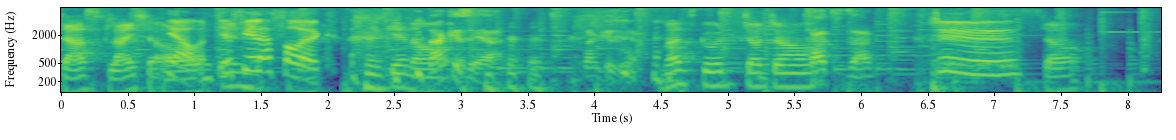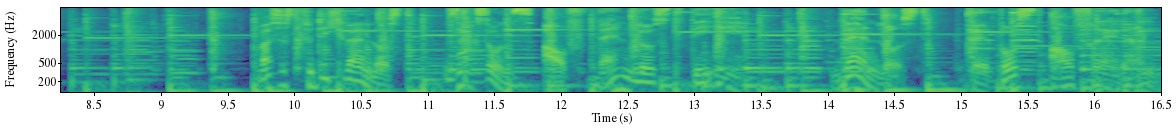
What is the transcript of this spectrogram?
Das gleiche auch. Ja, und dir viel Erfolg. Genau. Danke sehr. Danke sehr. Macht's gut. Ciao, ciao. Ciao zusammen. Tschüss. Ciao. Was ist für dich Vanlust? Sag's uns auf vanlust.de. Vanlust. Bewusst aufrädern.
